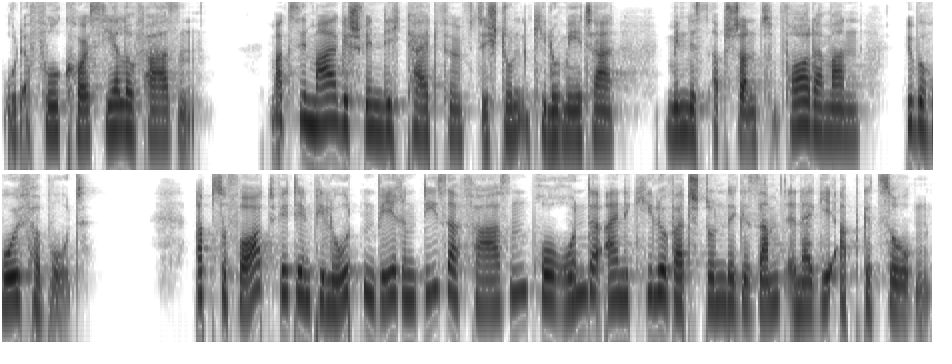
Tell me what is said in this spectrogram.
oder Full Course Yellow Phasen. Maximalgeschwindigkeit 50 Stundenkilometer, Mindestabstand zum Vordermann, Überholverbot. Ab sofort wird den Piloten während dieser Phasen pro Runde eine Kilowattstunde Gesamtenergie abgezogen.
